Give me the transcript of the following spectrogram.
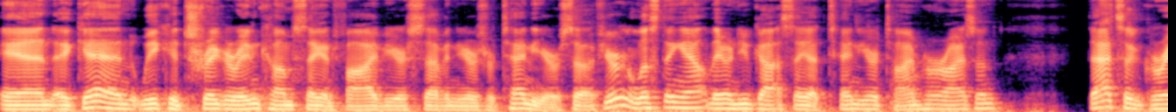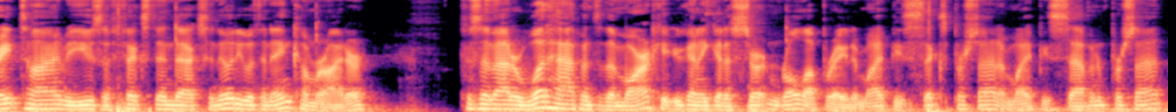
And again, we could trigger income, say in five years, seven years, or 10 years. So if you're listening out there and you've got, say, a 10 year time horizon, that's a great time to use a fixed index annuity with an income rider. Because no matter what happens to the market, you're going to get a certain roll up rate. It might be 6%, it might be 7%,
